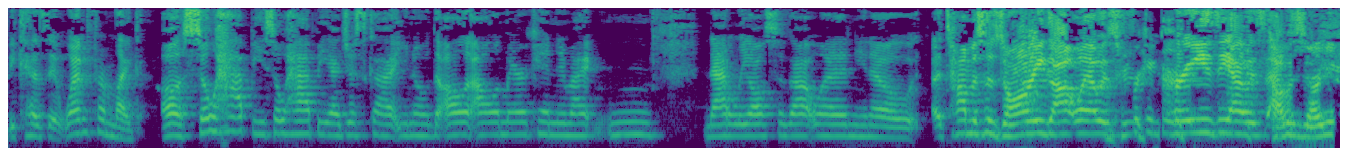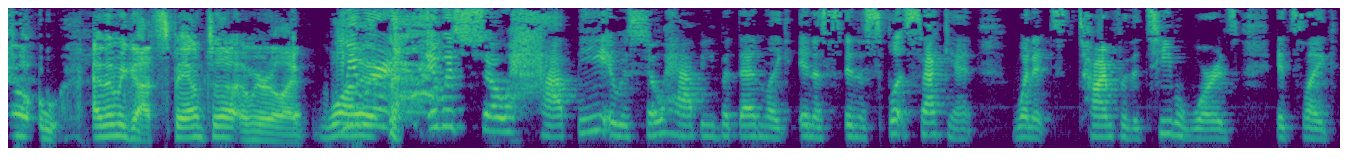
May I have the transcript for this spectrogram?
because it went from like, oh, so happy, so happy. I just got, you know, the all, all American in my, mm, Natalie also got one, you know, uh, Thomas Azari got one. I was freaking crazy. I was, I was, and then we got Spamta and we were like, what? We were, it was so happy. It was so happy. But then like in a, in a split second, when it's time for the team awards, it's like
